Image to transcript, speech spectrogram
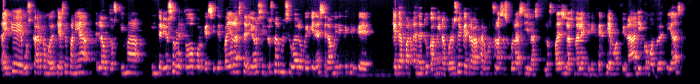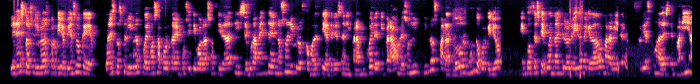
hay que buscar, como decía Estefanía, la autoestima interior sobre todo, porque si te falla el exterior, si tú estás muy segura de lo que quieres, será muy difícil que, te aparten de tu camino. Por eso hay que trabajar mucho las escuelas y las, los padres y las madres la inteligencia emocional y, como tú decías, leer estos libros, porque yo pienso que con estos tres libros podemos aportar en positivo a la sociedad y seguramente no son libros, como decía Teresa, ni para mujeres ni para hombres, son libros para todo el mundo, porque yo en voces que cuentan que lo he leído me he quedado maravillada con historias como la de Estefanía,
